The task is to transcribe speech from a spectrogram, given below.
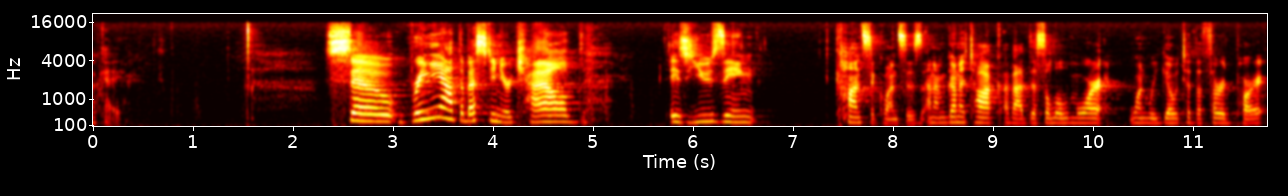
Okay. So, bringing out the best in your child is using consequences. And I'm going to talk about this a little more when we go to the third part.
